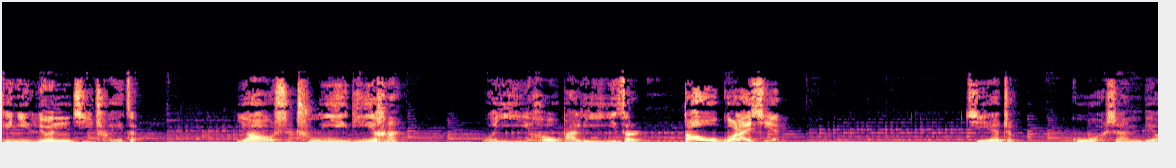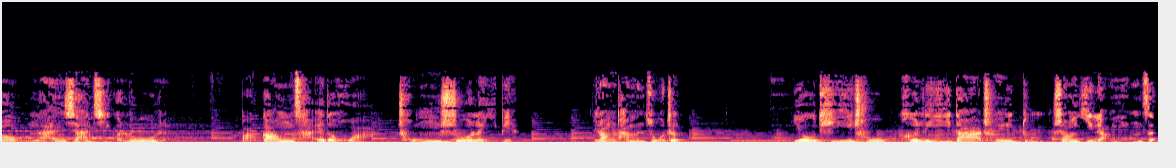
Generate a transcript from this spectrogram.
给你抡几锤子，要是出一滴汗。”我以后把“李”字儿倒过来写。接着，过山彪拦下几个路人，把刚才的话重说了一遍，让他们作证。又提出和李大锤赌上一两银子。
